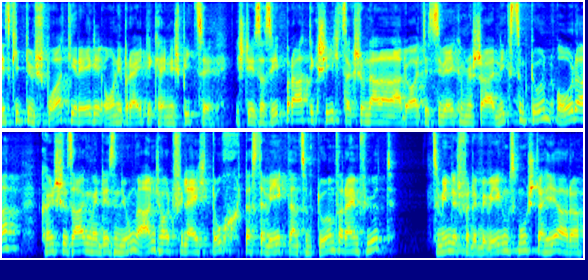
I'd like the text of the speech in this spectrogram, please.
Es gibt im Sport die Regel, ohne Breite keine Spitze. Ist das eine separate Geschichte? Sagst du, nein, nein, nein, da hat jetzt die Weg um den nichts zu tun? Oder könntest du sagen, wenn das ein Junge anschaut, vielleicht doch, dass der Weg dann zum Turmverein führt? Zumindest von der Bewegungsmuster her, oder?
